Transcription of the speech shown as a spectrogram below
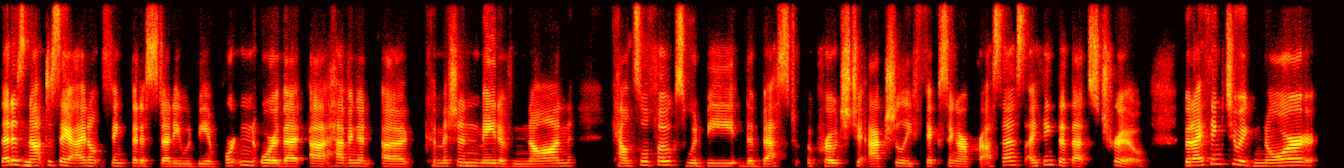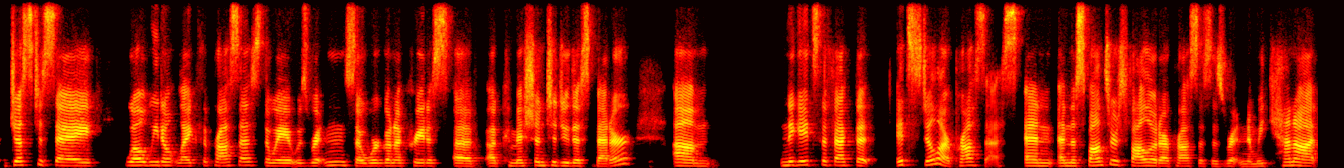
That is not to say i don't think that a study would be important or that uh, having a, a commission made of non council folks would be the best approach to actually fixing our process. I think that that's true. But i think to ignore just to say well we don't like the process the way it was written so we're going to create a, a, a, commission to do this better um, negates the fact that it's still our process and and the sponsors followed our process as written and we cannot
